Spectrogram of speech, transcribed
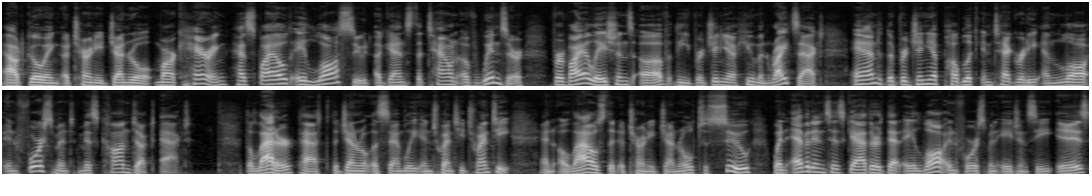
outgoing Attorney General Mark Herring has filed a lawsuit against the town of Windsor for violations of the Virginia Human Rights Act and the Virginia Public Integrity and Law Enforcement Misconduct Act. The latter passed the General Assembly in 2020 and allows the Attorney General to sue when evidence is gathered that a law enforcement agency is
